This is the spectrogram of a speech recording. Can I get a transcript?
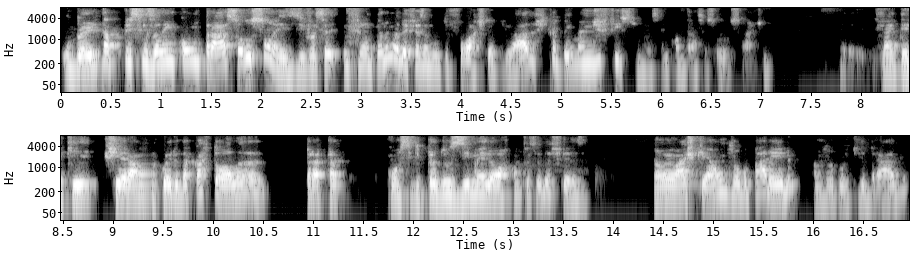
o Brady está precisando encontrar soluções. E você, enfrentando uma defesa muito forte do outro lado, fica bem mais difícil você encontrar essas soluções. Né? Vai ter que tirar um coelho da cartola para conseguir produzir melhor contra essa defesa. Então, eu acho que é um jogo parelho, é um jogo equilibrado.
